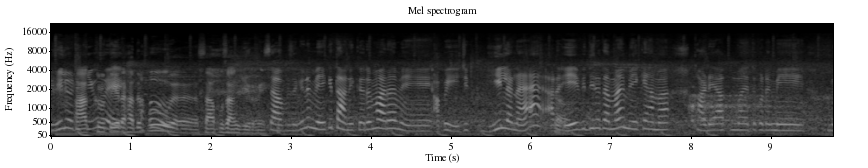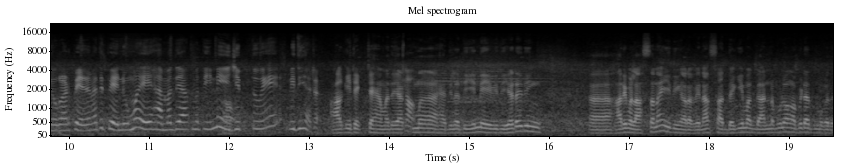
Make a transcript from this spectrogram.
විහිලට ආකෘතියට හදපු සාපු සංකීරණය සාපසගෙන මේක තනිකරම අර මේ අප ඉජිප් ගිල්ල නෑ. අර ඒ විදිර තමයි මේක හැම කඩයක්ම එතකොට මේ මෙගලට පෙරමැති පෙනුම ඒ හැම දෙයක්ම තියන්න ඉජිප්තුවේ විදිහට. ආකිටෙක්ච හැම දෙයක්ම හැදිල තියන්න විදිහට. ඉතින් හරිම ලස්සනයි. ඉතින් අර වෙනස් අත්දැකීමක් ගන්න පුළුවන් අපිටත්. මොකද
